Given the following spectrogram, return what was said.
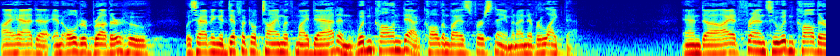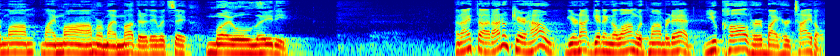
I had uh, an older brother who was having a difficult time with my dad and wouldn't call him dad, called him by his first name, and I never liked that. And uh, I had friends who wouldn't call their mom my mom or my mother. They would say, my old lady. And I thought, I don't care how you're not getting along with mom or dad. You call her by her title.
